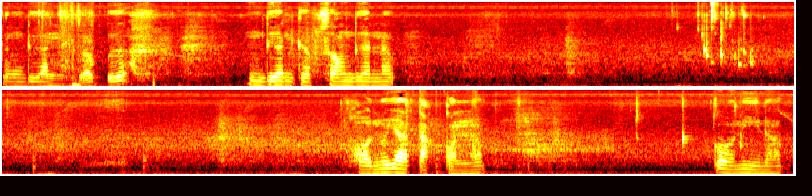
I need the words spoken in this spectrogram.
หนึ่งเดือนเกือบเอื้อหนึ่งเดือนเกือบสองเดือนครับขออนุญาตตักก่อนครับ ก็นี่นะครับ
